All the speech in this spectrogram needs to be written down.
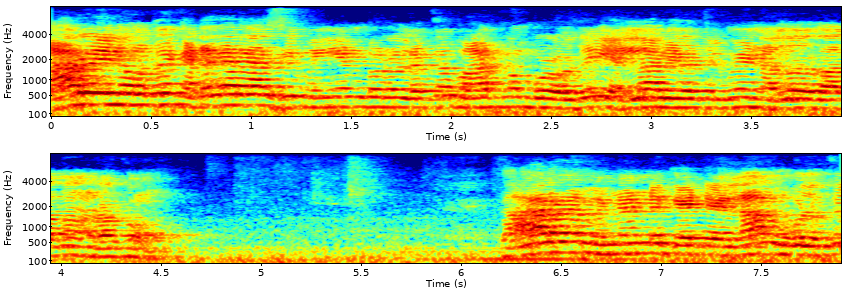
பார்வையில் வந்து கடகராசி மையன்பர்களுக்கு பார்க்கும் பொழுது எல்லா விதத்திலுமே நல்லதாக தான் நடக்கும். காரணம் என்னன்னு கேட்டேன்னா உங்களுக்கு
